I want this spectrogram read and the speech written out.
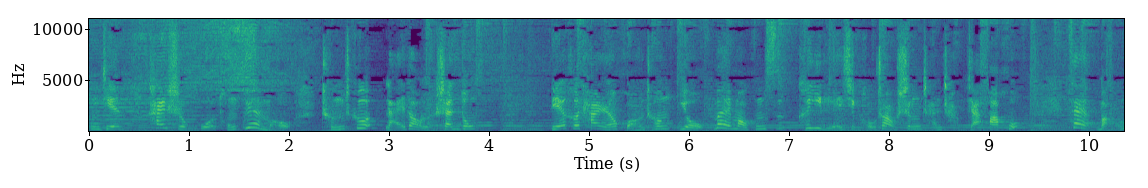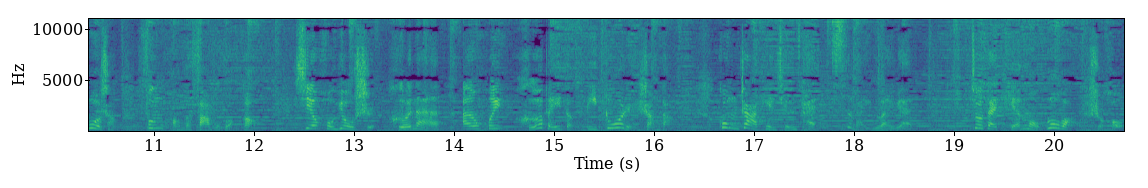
空间，开始伙同苑某乘车来到了山东，联合他人谎称有外贸公司可以联系口罩生产厂家发货，在网络上疯狂的发布广告，先后诱使河南、安徽、河北等地多人上当。共诈骗钱财四百余万元。就在田某落网的时候，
